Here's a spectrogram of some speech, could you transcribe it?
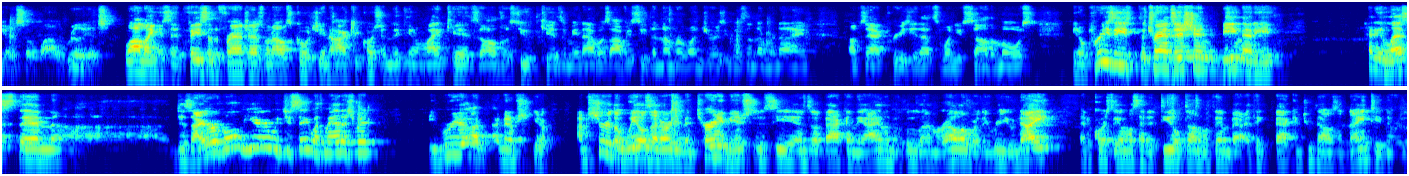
the Minnesota Wild. It really is. Well, like I said, face of the franchise. When I was coaching hockey, coaching the, you know my kids, all those youth kids. I mean, that was obviously the number one jersey was the number nine of Zach Parise. That's the one you saw the most. You know, Parise, the transition being that he had a less than uh, desirable year, would you say, with management? He real, I, mean, I'm, you know, I'm sure the wheels had already been turning. It'd be interesting to see he ends up back on the island with Lou Lamoriello, where they reunite. And of course, they almost had a deal done with him. I think back in 2019, there was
